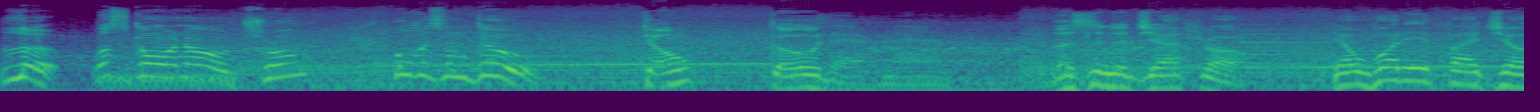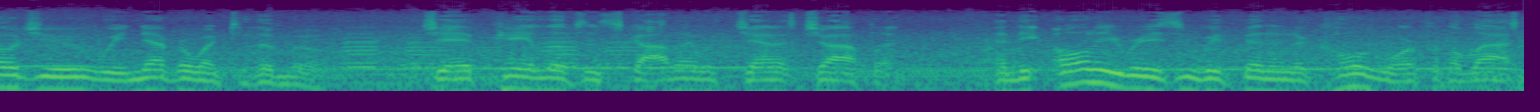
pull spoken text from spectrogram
Look, what's going on, True? Who was them dude? Don't go there, man. Listen to Jethro. Now, what if I told you we never went to the moon? JFK lives in Scotland with Janis Joplin. And the only reason we've been in a Cold War for the last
